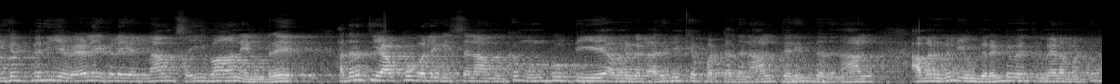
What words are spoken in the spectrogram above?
மிகப்பெரிய வேலைகளை எல்லாம் செய்வான் என்று ஹதரத் யாக்கூப் இஸ்லாமுக்கு முன்கூட்டியே அவர்கள் அறிவிக்கப்பட்டதனால் தெரிந்ததனால் அவர்கள் இவங்க ரெண்டு பேர்த்து மேலே மட்டும்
